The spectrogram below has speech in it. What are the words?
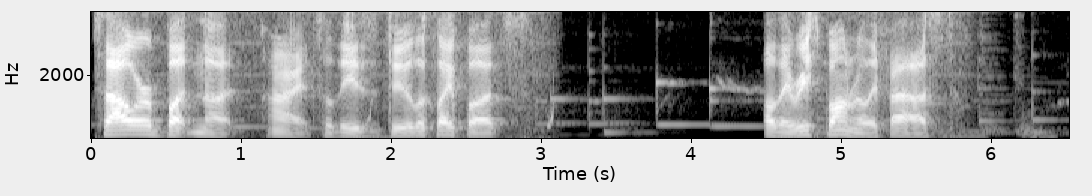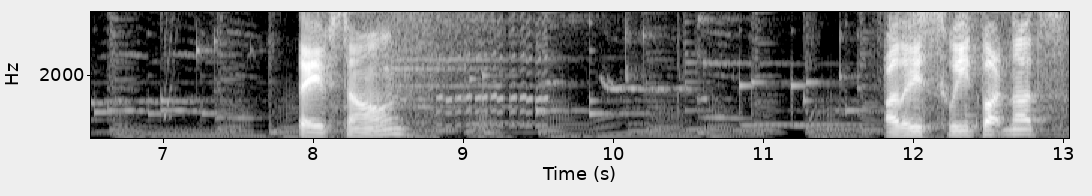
Sour butt nut. Alright, so these do look like butts. Oh, they respawn really fast. Save stone. Are these sweet butt nuts?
